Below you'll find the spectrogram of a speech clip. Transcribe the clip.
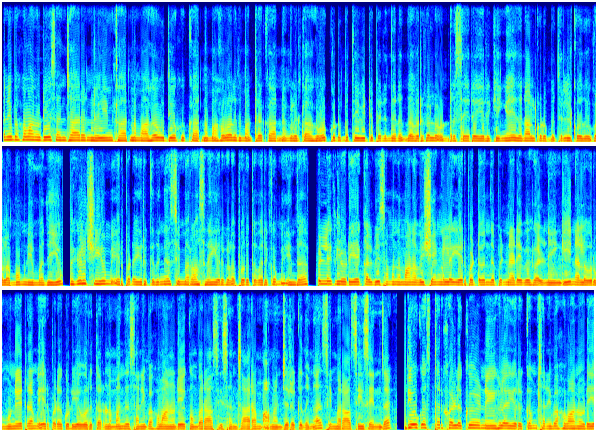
சனி பகவானுடைய சஞ்சார நிலையின் காரணமாக உத்தியோக காரணமாகவோ அல்லது மற்ற காரணங்களுக்காகவோ குடும்பத்தை விட்டு பிரிந்திருந்தவர்கள் ஒன்று சேர இருக்கீங்க. இதனால் குடும்பத்தில் குதூகலமும் நிம்மதியும் மகிழ்ச்சியும் ஏற்பட இருக்குதுங்க. சிம்மராசினியர்களை பொறுத்த வரைக்கும் இந்த பிள்ளைகளுடைய கல்வி சம்பந்தமான விஷயங்களில் ஏற்பட்டு வந்த பின்னடைவுகள் நீங்கி நல்ல ஒரு முன்னேற்றம் ஏற்படக்கூடிய ஒரு தருணம் இந்த சனி பகவானுடைய கும்பராசி சஞ்சாரம் அமைஞ்சிருக்குதுங்க. சிம்மராசி சேர்ந்த உத்தியோகஸ்தர்கள் உங்களுக்கு நிகழ இருக்கும் சனி பகவானுடைய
